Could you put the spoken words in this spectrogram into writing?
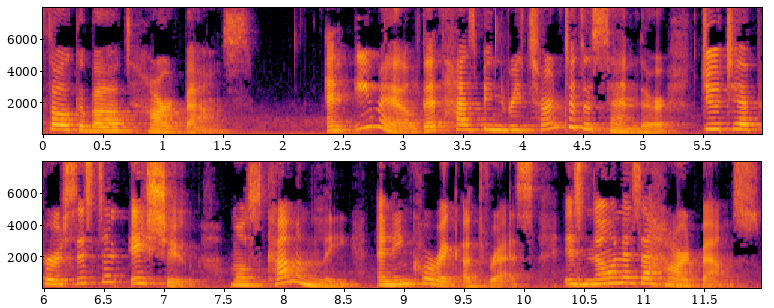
talk about hard bounce. An email that has been returned to the sender due to a persistent issue, most commonly an incorrect address, is known as a hard bounce.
